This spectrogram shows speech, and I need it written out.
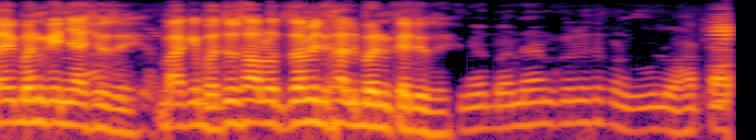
તમે બંધ કરી નાખ્યું છે. બાકી બધું ચાલુ તમે જ ખાલી બંધ કર્યું છે. મેં બંને એમ કર્યું છે પણ બોલો હટાવ.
